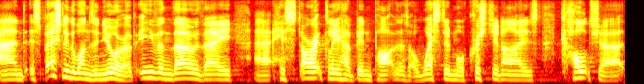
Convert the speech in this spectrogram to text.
And especially the ones in Europe, even though they uh, historically have been part of this sort of Western, more Christianized culture,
